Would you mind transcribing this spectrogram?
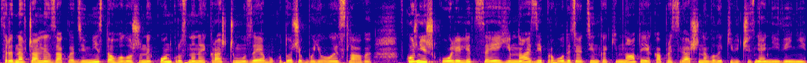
серед навчальних закладів міста оголошений конкурс на найкращий музей або куточок бойової слави. В кожній школі, ліцеї, гімназії проводиться оцінка кімнати, яка присвячена Великій вітчизняній війні.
